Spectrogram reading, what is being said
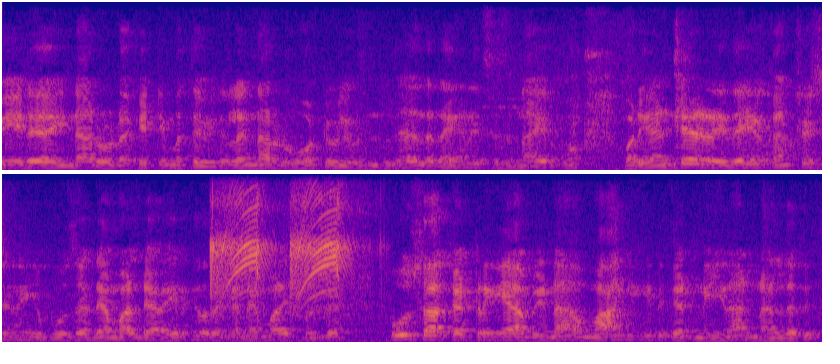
வீடு இன்னாரோட கெட்டிமத்த வீடு இல்லை இன்னாரோட ஓட்டு வீடு வீடுன்னு சொல்லி அதில் ரெகனைசேஷன் ஆகிருக்கும் பட் என்டையர் இதே கன்ஸ்ட்ரக்ஷன் நீங்கள் புதுசாக டெமால் டெ இருக்கிறத டெமாலிஷ் பண்ணிட்டு புதுசாக கட்டுறீங்க அப்படின்னா வாங்கிக்கிட்டு கட்டுனீங்கன்னா நல்லது.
